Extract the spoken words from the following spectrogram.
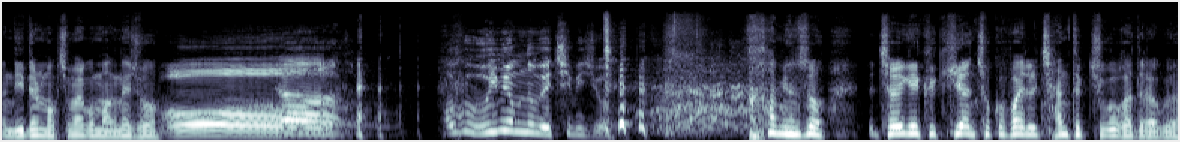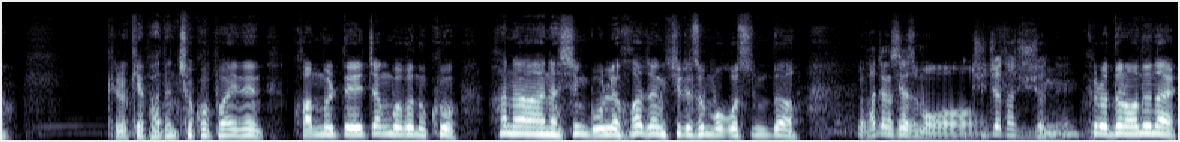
니들 먹지 말고 막내 줘. 오. 야. 아이고 의미 없는 외침이죠. 하면서 저에게 그 귀한 초코파이를 잔뜩 주고 가더라고요. 그렇게 받은 초코파이는 관물대에 짱 먹어놓고 하나하나씩 몰래 화장실에서 먹었습니다. 화장실에서 먹어. 진짜 다 주셨네. 그러던 어느 날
